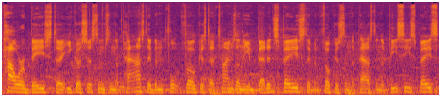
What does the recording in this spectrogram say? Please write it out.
power-based uh, ecosystems in the past. They've been fo- focused at times on the embedded space. They've been focused in the past on the PC space.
